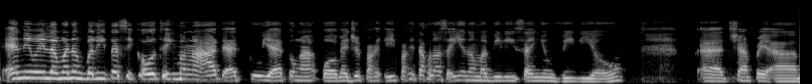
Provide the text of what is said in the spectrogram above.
Anyway, laman ng balita si Coating mga ate at kuya. Ito nga po, medyo ipakita ko lang sa inyo ng mabilisan yung video. At syempre, um,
